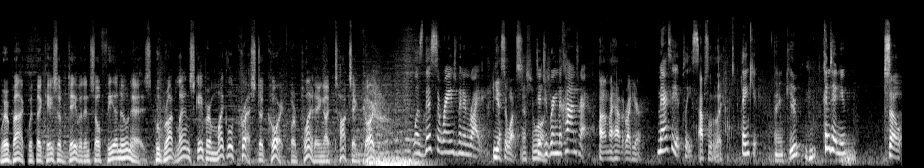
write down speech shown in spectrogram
we're back with the case of David and Sophia Nunez, who brought landscaper Michael Crest to court for planting a toxic garden. Was this arrangement in writing? Yes, it was. Yes, it was. Did you bring the contract? Um, I have it right here. May I see it, please? Absolutely. Thank you. Thank you. Continue. So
